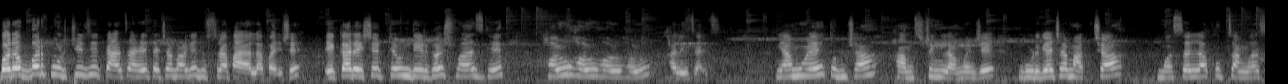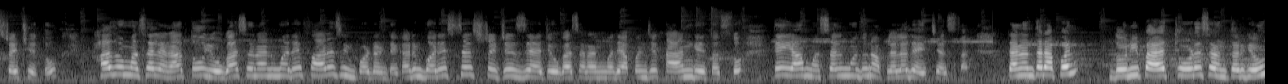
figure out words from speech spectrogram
बरोबर पुढची जी टाच आहे त्याच्यामागे दुसरा पाय आला पाहिजे. एका रेषेत ठेवून दीर्घ श्वास घेत हळूहळू हळूहळू खाली जायचं. यामुळे तुमच्या हामस्ट्रिंगला म्हणजे गुडघ्याच्या मागच्या मसलला खूप चांगला स्ट्रेच येतो. हा जो मसाला आहे ना तो योगासनांमध्ये फारच इम्पॉर्टंट आहे. कारण बरेचसे स्ट्रेचेस जे आहेत योगासनांमध्ये आपण जे ताण घेत असतो ते या मसलमधून आपल्याला द्यायचे असतात. त्यानंतर आपण दोन्ही पायात थोडंसं अंतर घेऊन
